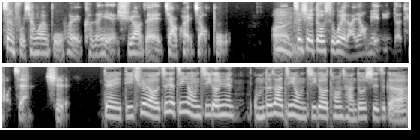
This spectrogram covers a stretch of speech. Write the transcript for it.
政府相关部会可能也需要再加快脚步。呃，嗯，这些都是未来要面临的挑战。是。对，的确哦，这个金融机构，因为我们都知道，金融机构通常都是这个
